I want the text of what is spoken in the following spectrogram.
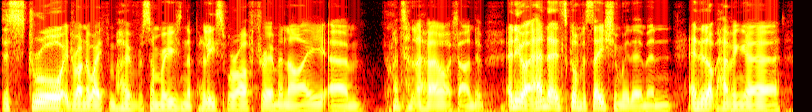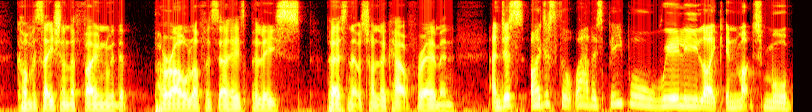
distraught. He'd run away from home for some reason. The police were after him, and I, um, I don't know how I found him. Anyway, I had this conversation with him, and ended up having a conversation on the phone with the parole officer, his police person that was trying to look out for him, and and just I just thought, wow, there's people really like in much more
